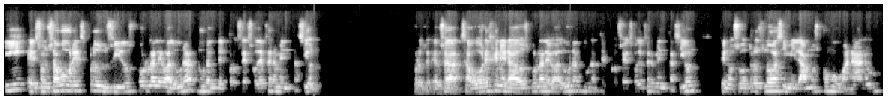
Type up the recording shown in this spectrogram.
y eh, son sabores producidos por la levadura durante el proceso de fermentación o sea, sabores generados por la levadura durante el proceso de fermentación, que nosotros lo asimilamos como banano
